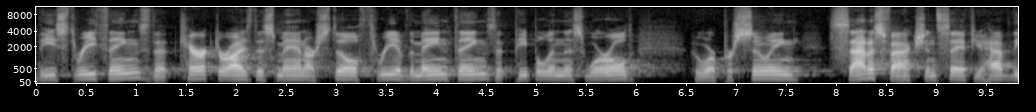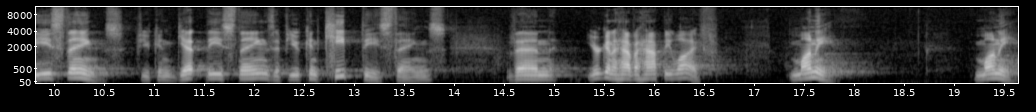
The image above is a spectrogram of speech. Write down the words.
These three things that characterize this man are still three of the main things that people in this world who are pursuing satisfaction say if you have these things, if you can get these things, if you can keep these things, then you're going to have a happy life. Money. Money.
